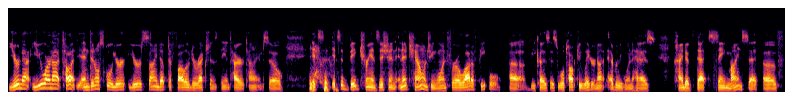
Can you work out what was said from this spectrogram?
you're not you are not taught in dental school you're you're signed up to follow directions the entire time. So it's it's a big transition and a challenging one for a lot of people uh, because as we'll talk to later not everyone has kind of that same mindset of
